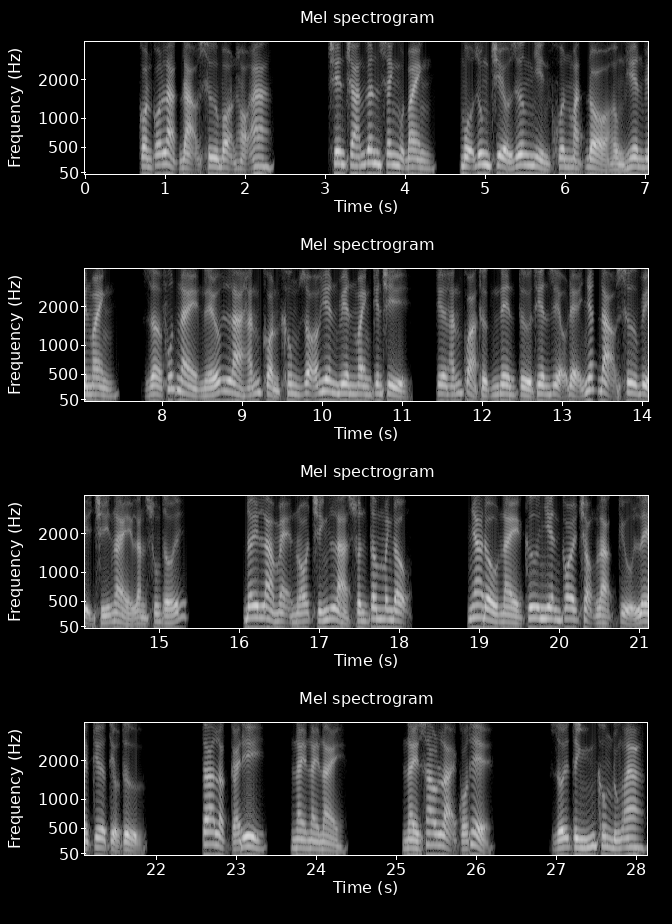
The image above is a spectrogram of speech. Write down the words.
Còn có lạc đạo sư bọn họ A. Trên trán gân xanh một bành, mộ dung triều dương nhìn khuôn mặt đỏ hồng hiên viên manh. Giờ phút này nếu là hắn còn không rõ hiên viên manh kiên trì, kia hắn quả thực nên từ thiên diệu đệ nhất đạo sư vị trí này lăn xuống tới. Đây là mẹ nó chính là xuân tâm manh động. Nha đầu này cư nhiên coi trọng lạc cửu lê kia tiểu tử. Ta lặc cái đi, này này này. Này sao lại có thể? Giới tính không đúng a? À?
